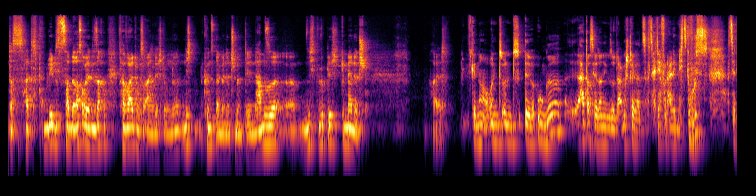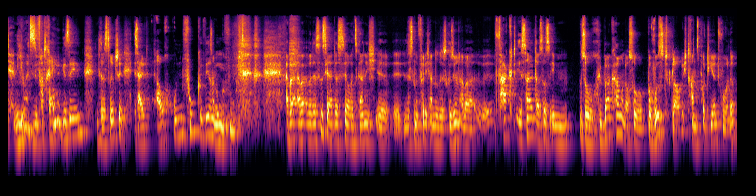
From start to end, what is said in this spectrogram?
das ist halt das Problem, das ist halt, da ist auch wieder die Sache, Verwaltungseinrichtung, ne? Nicht Künstlermanagement, den haben sie äh, nicht wirklich gemanagt. Halt. Genau, und, und äh, Unge hat das ja dann eben so dargestellt, als, als hätte er von all dem nichts gewusst, als hätte er niemals diese Verträge gesehen, wie das drinsteht. Ist halt auch Unfug gewesen. Ungefugt. Aber, aber, aber das ist ja, das ist ja auch jetzt gar nicht, äh, das ist eine völlig andere Diskussion, aber äh, Fakt ist halt, dass es eben so rüberkam und auch so bewusst, glaube ich, transportiert wurde,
